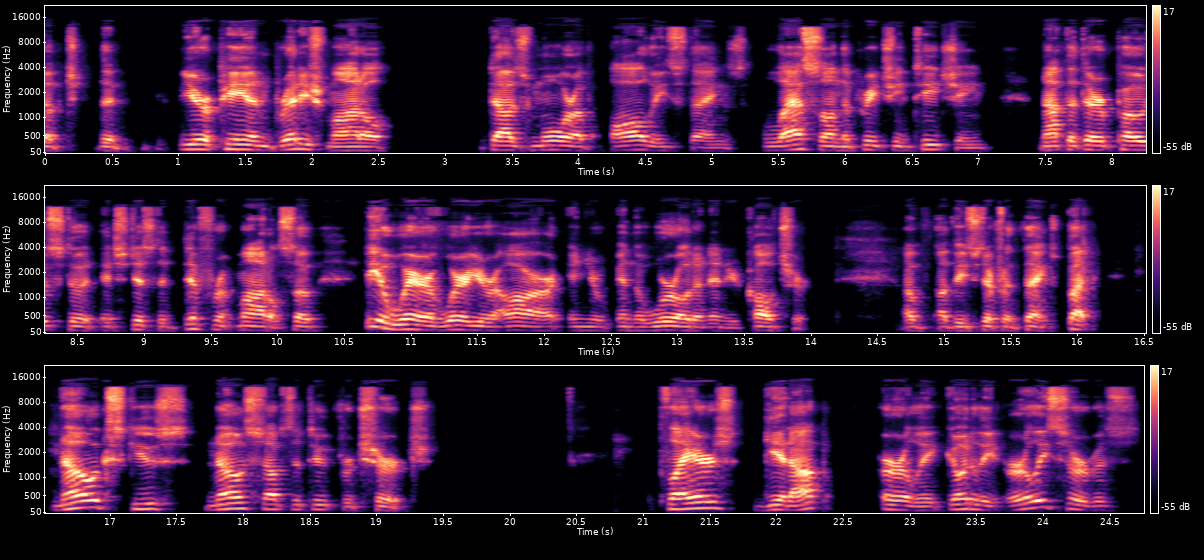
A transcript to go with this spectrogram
The, the European British model does more of all these things, less on the preaching, teaching. Not that they're opposed to it, it's just a different model. So be aware of where you are in your in the world and in your culture of, of these different things. But no excuse, no substitute for church. Players get up early, go to the early service,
